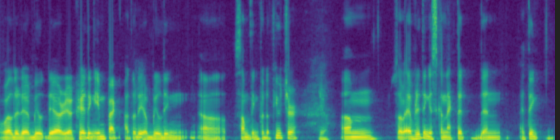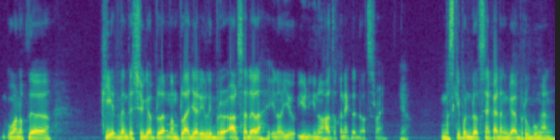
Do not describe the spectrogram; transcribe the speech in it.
Whether they're build, they are creating impact atau they are building uh, something for the future. Iya. Um, so everything is connected. Dan I think one of the key advantage juga mempelajari liberal arts adalah you know you you, you know how to connect the dots, right? Iya. Meskipun dotsnya kadang nggak berhubungan,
